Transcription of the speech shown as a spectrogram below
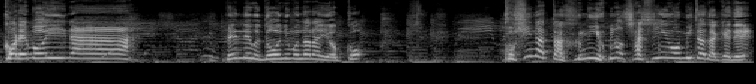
これもいいなペンネームどうにもならんよ。こ、小日向文世の写真を見ただけで、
